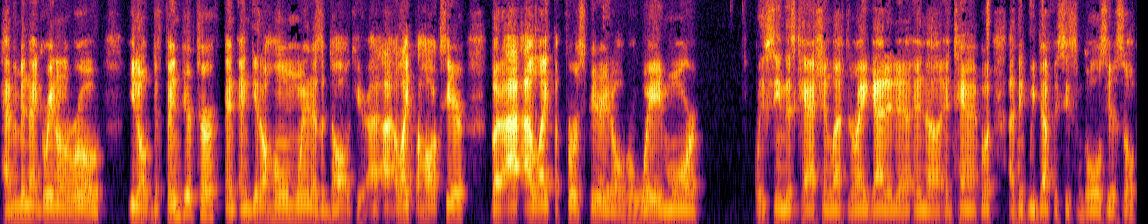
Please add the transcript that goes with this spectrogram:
haven't been that great on the road. You know, defend your turf and, and get a home win as a dog here. I, I like the Hawks here, but I, I like the first period over way more We've seen this cash in left and right. Got it in in, uh, in, Tampa. I think we definitely see some goals here. So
